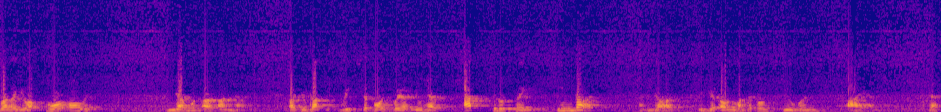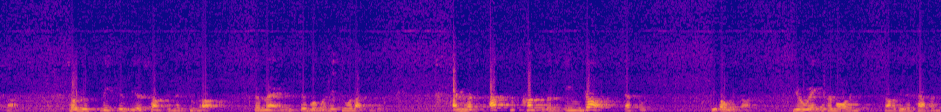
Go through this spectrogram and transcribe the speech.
Whether you are poor or rich, known or unknown, but you've got to reach the point where you have absolute faith in God. And God is your own wonderful human I am. That's God. So you sleep in the assumption that you are the man, the woman that you would like to be. And you have absolute confidence in God. That's good. The only God. You wake in the morning, not a thing has happened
